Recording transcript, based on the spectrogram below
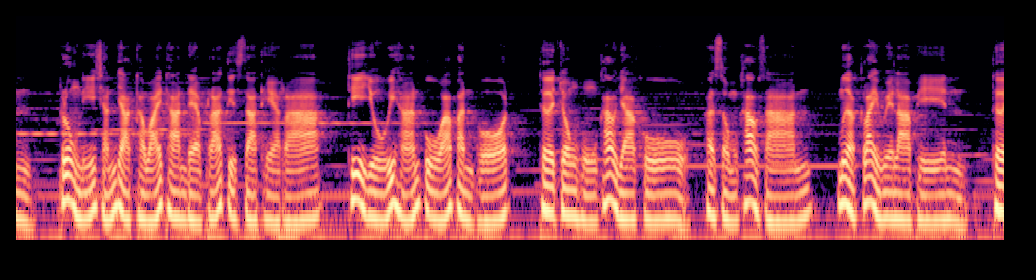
ญพรุ่งนี้ฉันอยากถวายทานแด่พระติสสาเถระ ที่อยู่วิหารปูวะพันโพธเธอจงหุงข้าวยาคู ผสมข้าวสาร เมื่อใกล้เวลาเพนเธอ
